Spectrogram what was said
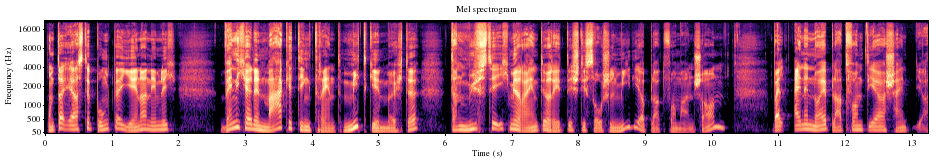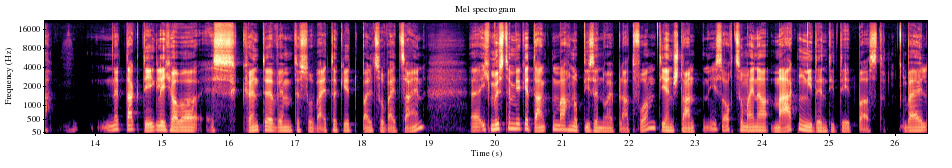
Und der erste Punkt wäre jener, nämlich, wenn ich einen Marketingtrend mitgehen möchte, dann müsste ich mir rein theoretisch die Social Media Plattform anschauen, weil eine neue Plattform, die erscheint ja nicht tagtäglich, aber es könnte, wenn das so weitergeht, bald so weit sein. Äh, ich müsste mir Gedanken machen, ob diese neue Plattform, die entstanden ist, auch zu meiner Markenidentität passt. Weil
